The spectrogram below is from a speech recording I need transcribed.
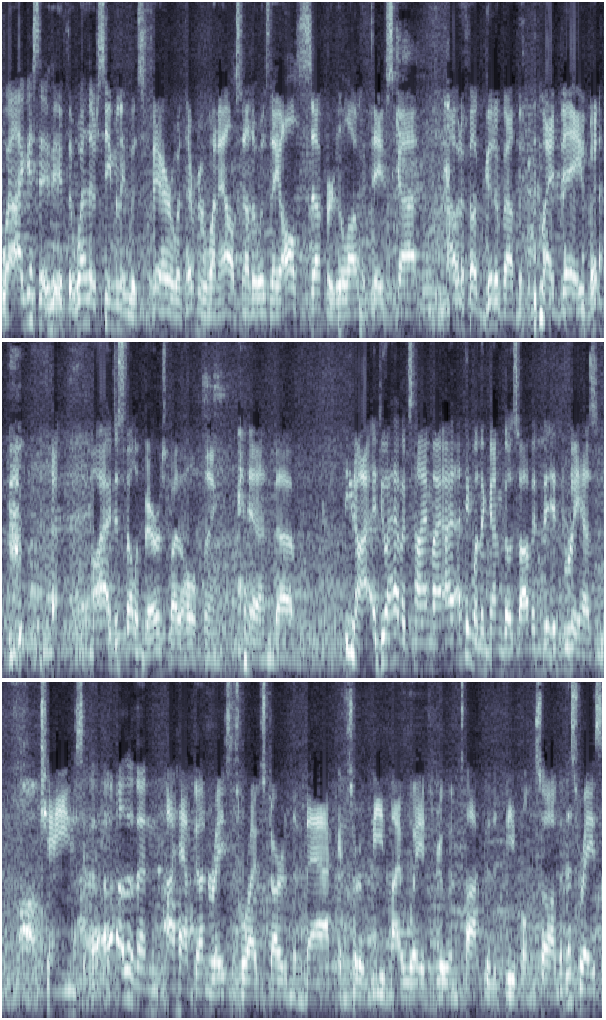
Well, I guess if, if the weather seemingly was fair with everyone else, in other words, they all suffered along with Dave Scott, I would have felt good about the, my day, but I just felt embarrassed by the whole thing. And, um, you know, I, do I have a time? I, I, think when the gun goes off, it, it really hasn't changed. Uh, other than I have done races where I've started in the back and sort of weed my way through and talk to the people and so on. But this race,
